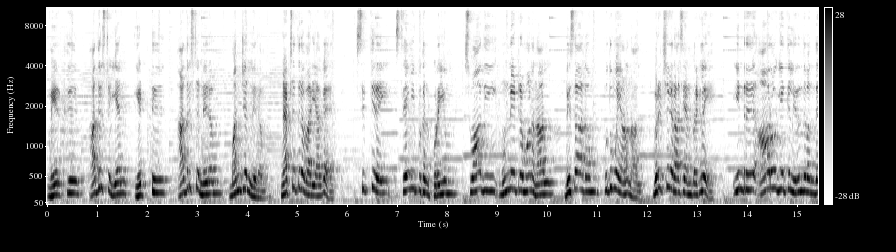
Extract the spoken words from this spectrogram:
மேற்கு அதிர்ஷ்ட எண் எட்டு அதிர்ஷ்ட நிறம் மஞ்சள் நிறம். நட்சத்திர வாரியாக சித்திரை சேமிப்புகள் குறையும் சுவாதி முன்னேற்றமான நாள் விசாகம் புதுமையான நாள். விருட்சிக ராசி அன்பர்களே இன்று ஆரோக்கியத்தில் இருந்து வந்த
